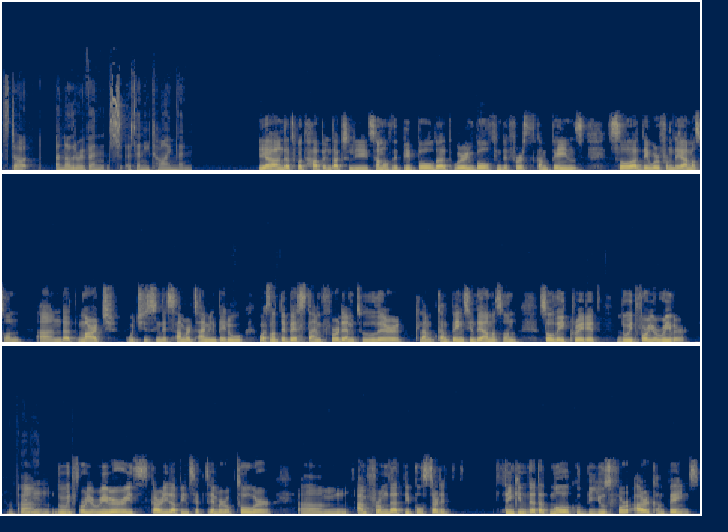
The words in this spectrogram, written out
start another event at any time then? Yeah, and that's what happened actually. Some of the people that were involved in the first campaigns saw that they were from the Amazon and that March, which is in the summertime in Peru, was not the best time for them to do their campaigns in the Amazon. So they created Do It For Your River. Oh, and Do It For Your River is carried up in September, October. Um, and from that, people started thinking that that model could be used for other campaigns.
